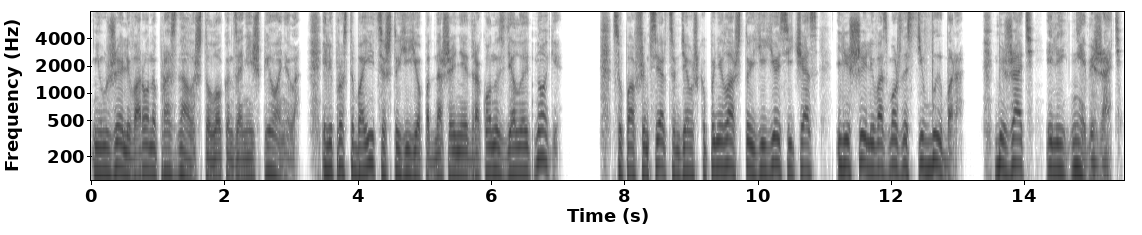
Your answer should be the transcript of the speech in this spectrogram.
Неужели ворона прознала, что Локон за ней шпионила? Или просто боится, что ее подношение дракону сделает ноги? С упавшим сердцем девушка поняла, что ее сейчас лишили возможности выбора — бежать или не бежать.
